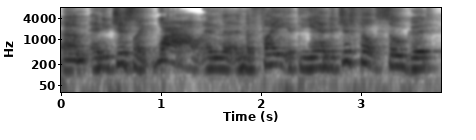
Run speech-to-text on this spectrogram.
um and he just like wow and the and the fight at the end it just felt so good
